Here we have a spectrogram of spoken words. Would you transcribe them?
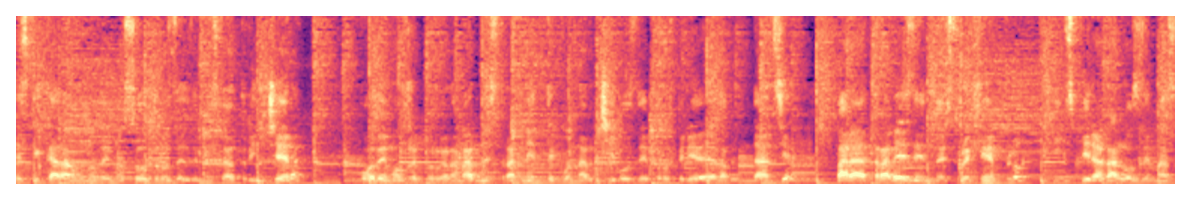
es que cada uno de nosotros desde nuestra trinchera podemos reprogramar nuestra mente con archivos de prosperidad y de abundancia para a través de nuestro ejemplo inspirar a los demás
